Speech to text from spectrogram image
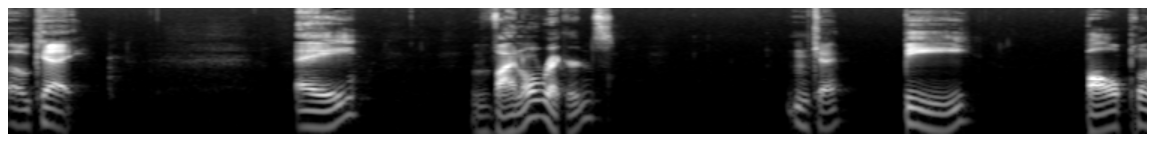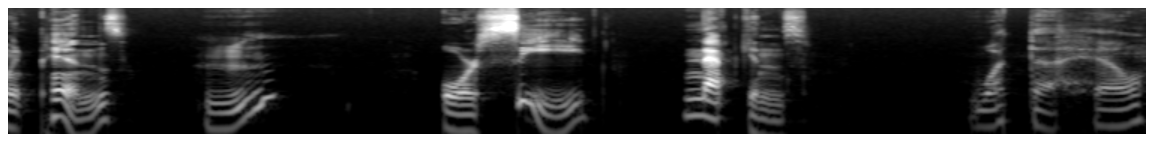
Okay. A, vinyl records. Okay. B, ballpoint pens. Hmm. Or C, napkins. What the hell?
